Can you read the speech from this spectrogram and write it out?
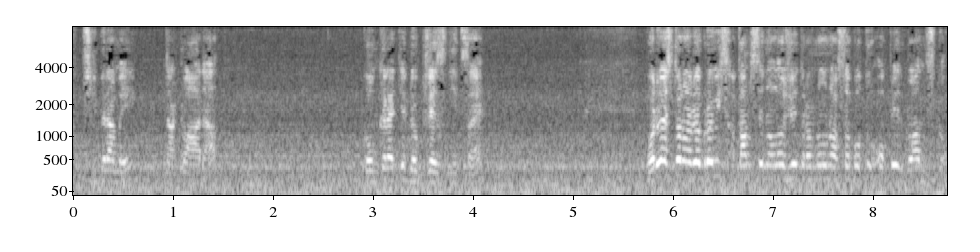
k příbrami, nakládat, konkrétně do Březnice, odvést to na Dobrovíz a tam si naložit rovnou na sobotu opět Blansko.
